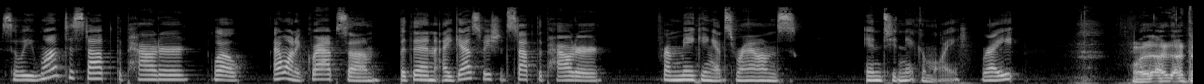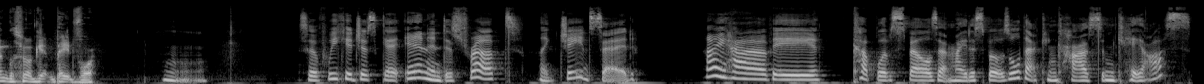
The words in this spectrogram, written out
So we want to stop the powder. Well, I want to grab some, but then I guess we should stop the powder from making its rounds into Nicomoy, right? Well, I, I think that's what we're getting paid for. Hmm. So if we could just get in and disrupt, like Jade said, I have a couple of spells at my disposal that can cause some chaos.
